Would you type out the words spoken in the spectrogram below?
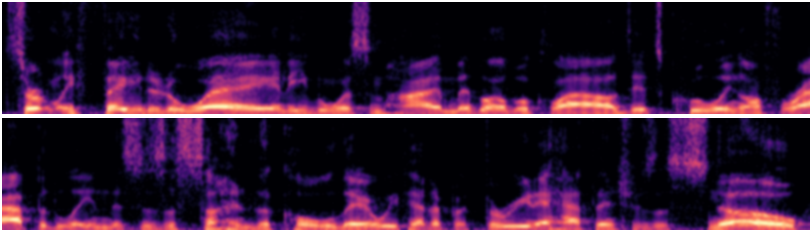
certainly faded away. And even with some high mid-level clouds, it's cooling off rapidly. And this is a sign of the cold air. We've had up to three and a half inches of snow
